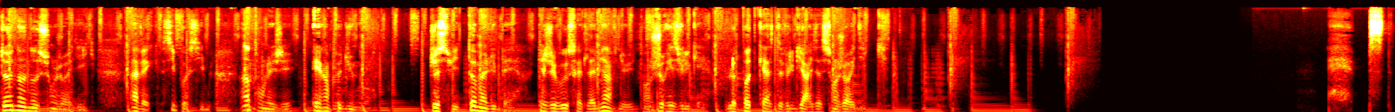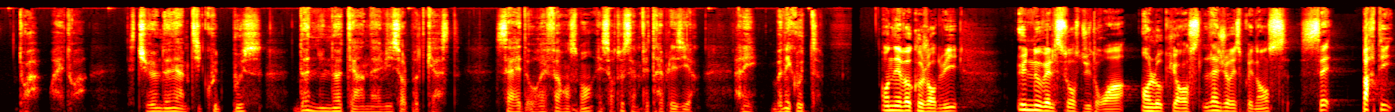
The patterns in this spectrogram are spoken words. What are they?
de nos notions juridiques avec, si possible, un ton léger et un peu d'humour. Je suis Thomas Lubert et je vous souhaite la bienvenue dans Juris Vulgaire, le podcast de vulgarisation juridique. Veux me donner un petit coup de pouce, donne une note et un avis sur le podcast. Ça aide au référencement et surtout ça me fait très plaisir. Allez, bonne écoute. On évoque aujourd'hui une nouvelle source du droit, en l'occurrence la jurisprudence. C'est parti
